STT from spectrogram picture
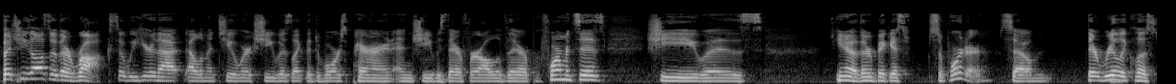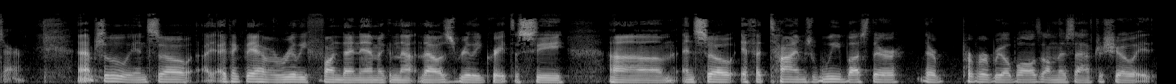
But she's also their rock. So we hear that element too, where she was like the divorced parent and she was there for all of their performances. She was, you know, their biggest supporter. So they're really close to her. Absolutely, and so I, I think they have a really fun dynamic, and that that was really great to see. Um, and so, if at times we bust their their proverbial balls on this after show, it,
